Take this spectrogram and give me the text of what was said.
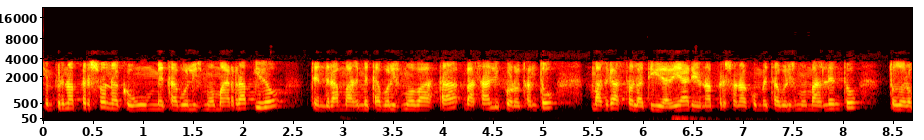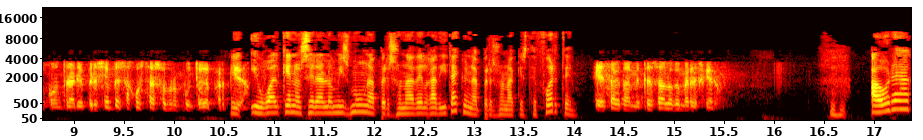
Siempre una persona con un metabolismo más rápido tendrá más metabolismo basa- basal y por lo tanto más gasto en la actividad diaria. Una persona con metabolismo más lento, todo lo contrario. Pero siempre es ajustar sobre un punto de partida. Igual que no será lo mismo una persona delgadita que una persona que esté fuerte. Exactamente, eso es a lo que me refiero. Ahora,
